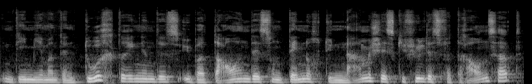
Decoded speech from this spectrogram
in dem jemand ein durchdringendes, überdauerndes und dennoch dynamisches Gefühl des Vertrauens hat,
